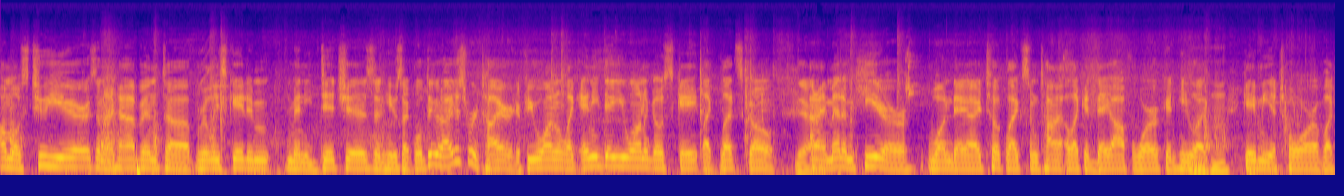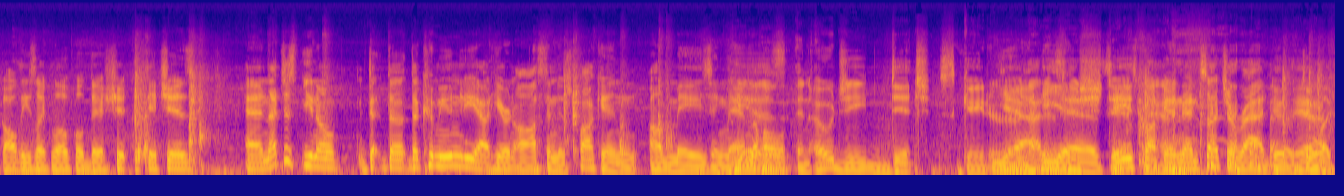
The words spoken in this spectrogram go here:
almost two years and I haven't uh, really skated many ditches. And he was like, well, dude, I just retired. If you want to, like, any day you want to go skate, like, let's go. Yeah. And I met him here one day. I took like some time, like a day off work, and he like Mm-hmm. gave me a tour of like all these like local dish ditches. And that just, you know, the, the the community out here in Austin is fucking amazing, man. he the is whole an OG ditch skater. yeah, that he his is. shtick, He's man. fucking and such a rad dude Yeah. too. Like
